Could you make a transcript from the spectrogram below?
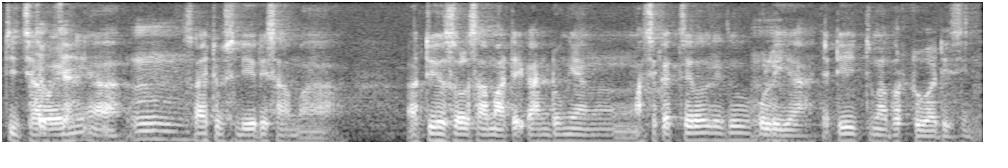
di Jawa Jogja. ini ya, Hmm. saya hidup sendiri sama eh, disusul sama adik kandung yang masih kecil itu kuliah jadi cuma berdua di sini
